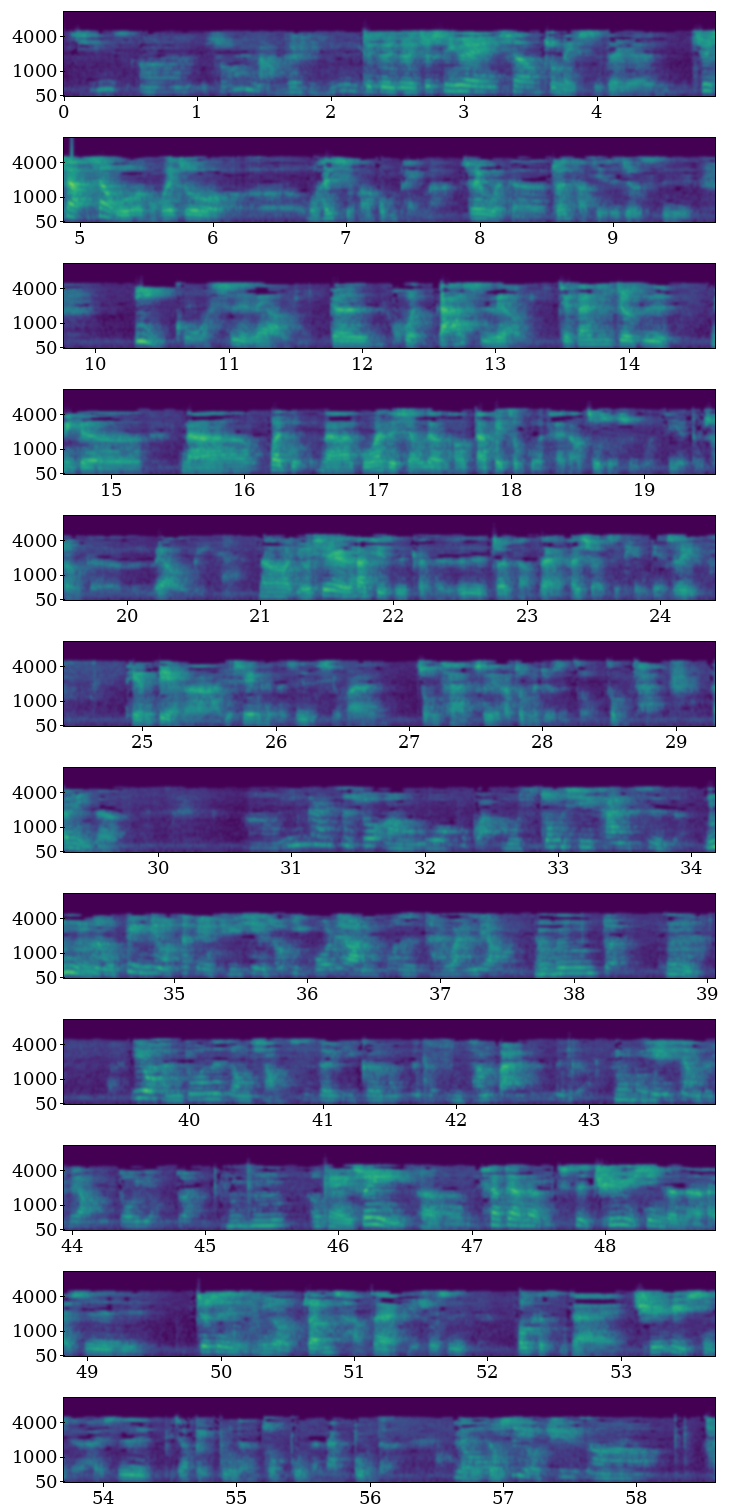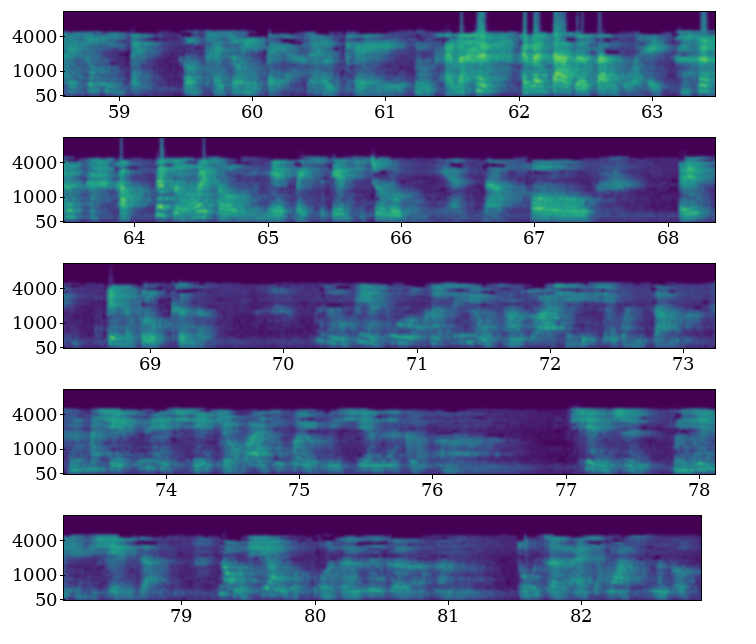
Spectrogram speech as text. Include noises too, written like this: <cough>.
其实呃，所谓哪个领域？对对对，就是因为像做美食的人，就像像我很会做，呃，我很喜欢烘焙嘛，所以我的专长其实就是异国式料理跟混搭式料理，简单是就是那个拿外国拿国外的香料，然后搭配中国菜，然后做出属于我自己的独创的料理。那有些人他其实可能是专长在他喜欢吃甜点，所以甜点啊，有些人可能是喜欢中餐，所以他专门就是走中餐。那你呢？嗯、应该是说，嗯、我不管，我是中西餐式的，嗯嗯，我并没有特别局限说异国料理或者是台湾料理，嗯哼对，嗯也有很多那种小吃的一个那个隐藏版的那个街巷的料理都有，对，嗯哼，OK，所以呃，像这样料理是区域性的呢，还是就是你有专长在，比如说是 focus 在区域性的，还是比较北部呢、中部呢、南部呢？还有我是有去呃台中以北，哦，台中以北啊对，OK，嗯，还蛮 <laughs> 还蛮大的范围。<laughs> 好，那怎么会从美美食编辑做了五年，然后诶变成布洛克呢？为什么变部落客？是因为我常常都要写一些文章嘛，嗯他写因为写久的话，一定会有一些那个呃限制，嗯一些局限这样子。那我希望我我的那个嗯、呃读者来讲话是能够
